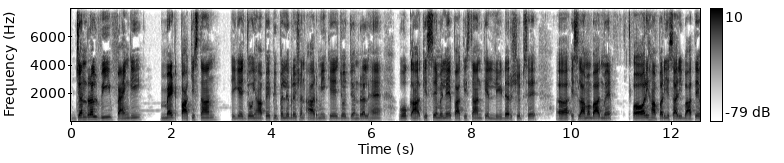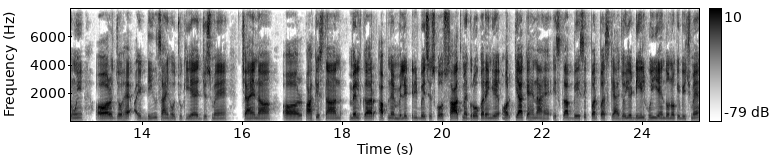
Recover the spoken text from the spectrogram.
General Wei Fenghe met Pakistan, ठीक है, जो यहाँ पे पीपल लिबरेशन आर्मी के जो जनरल हैं, वो किससे मिले? पाकिस्तान के लीडरशिप से इस्लामाबाद में। और यहाँ पर ये सारी बातें हुई और जो है, एक डील साइन हो चुकी है जिसमें चाइना और पाकिस्तान मिलकर अपने मिलिट्री बेसिस को साथ में ग्रो करेंगे। और क्या कहना है? इसका बेसिक पर्पस क्या है? जो ये डील हुई है इन दोनों के बीच में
